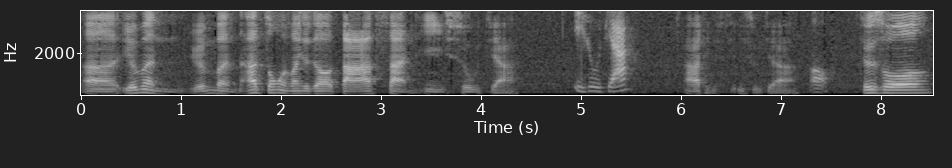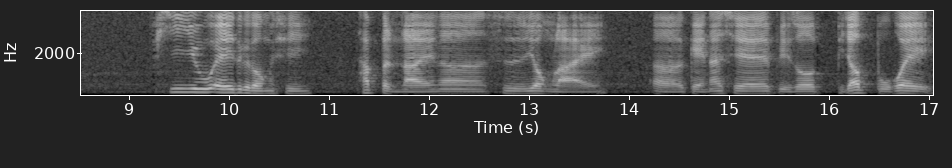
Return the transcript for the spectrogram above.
呃原本原本它中文翻译就叫搭讪艺术家。艺术家？Artist 艺术家，哦，就是说 PUA 这个东西，它本来呢是用来呃给那些比如说比较不会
